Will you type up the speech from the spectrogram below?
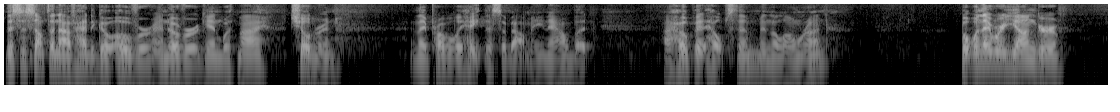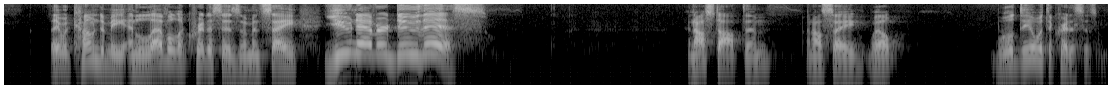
This is something I've had to go over and over again with my children, and they probably hate this about me now, but I hope it helps them in the long run. But when they were younger, they would come to me and level a criticism and say, You never do this. And I'll stop them and I'll say, Well, we'll deal with the criticism.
